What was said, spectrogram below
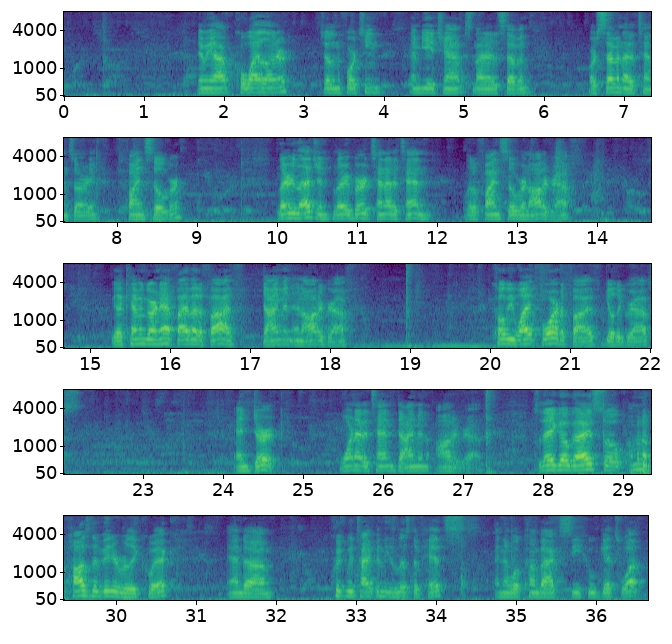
Then we have Kawhi Leonard, 2014 NBA champs, 9 out of 7. Or 7 out of 10, sorry. Fine silver. Larry Legend, Larry Bird, 10 out of 10. Little fine silver and autograph. We got Kevin Garnett, 5 out of 5. Diamond and autograph. Coby White, 4 out of 5. Gilded graphs. And Dirk, 1 out of 10. Diamond autograph. So there you go, guys. So I'm going to pause the video really quick. And um, quickly type in these list of hits, and then we'll come back see who gets what.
